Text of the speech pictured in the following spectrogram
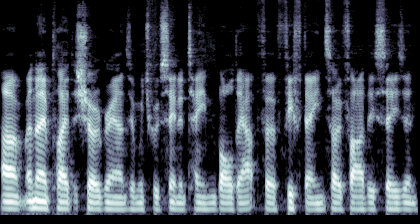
Um, and they play at the showgrounds, in which we've seen a team bowled out for 15 so far this season.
